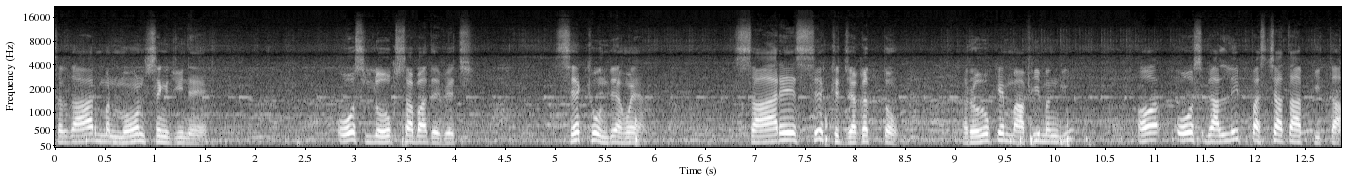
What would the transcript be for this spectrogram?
ਸਰਦਾਰ ਮਨਮੋਹਨ ਸਿੰਘ ਜੀ ਨੇ ਉਸ ਲੋਕ ਸਭਾ ਦੇ ਵਿੱਚ ਸਿੱਖ ਹੁੰਦਿਆਂ ਹੋਇਆਂ ਸਾਰੇ ਸਿੱਖ ਜਗਤ ਤੋਂ ਰੋ ਕੇ ਮਾਫੀ ਮੰਗੀ ਔਰ ਉਸ ਗੱਲ ਲਈ ਪਛਤਾਤਾਪ ਕੀਤਾ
